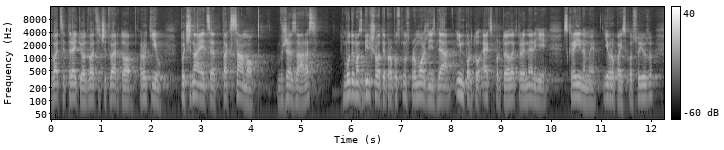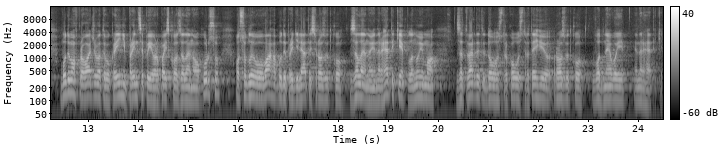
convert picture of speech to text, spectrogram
23-24 років починається так само вже зараз. Будемо збільшувати пропускну спроможність для імпорту експорту електроенергії з країнами Європейського союзу. Будемо впроваджувати в Україні принципи європейського зеленого курсу. Особлива увага буде приділятись розвитку зеленої енергетики. Плануємо затвердити довгострокову стратегію розвитку водневої енергетики.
